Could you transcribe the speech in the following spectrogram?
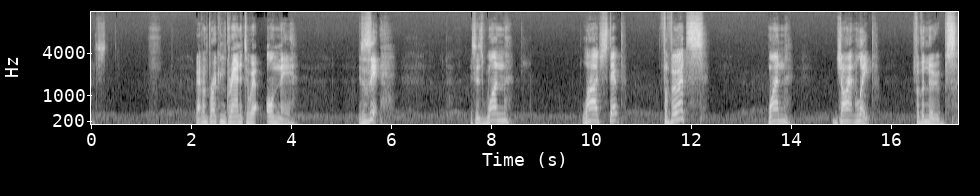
Let's- We haven't broken ground until we're on there. This is it. This is one large step for Verts, one giant leap for the noobs.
